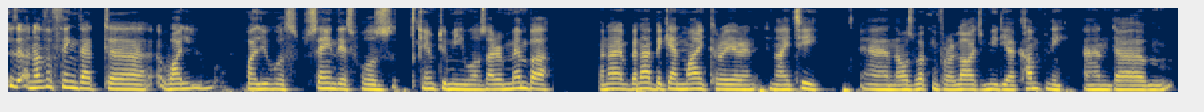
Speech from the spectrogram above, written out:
Another thing that uh, while while you were saying this was came to me was I remember when I when I began my career in, in IT and I was working for a large media company and um,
